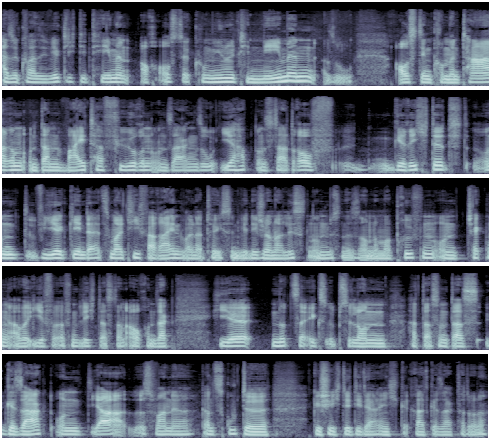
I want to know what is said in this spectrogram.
Also quasi wirklich die Themen auch aus der Community nehmen, also aus den Kommentaren und dann weiterführen und sagen, so, ihr habt uns da drauf äh, gerichtet und wir gehen da jetzt mal tiefer rein, weil natürlich sind wir die Journalisten und müssen das auch nochmal prüfen und checken, aber ihr veröffentlicht das dann auch und sagt, hier Nutzer XY hat das und das gesagt und ja, das war eine ganz gute Geschichte, die der eigentlich gerade gesagt hat, oder?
